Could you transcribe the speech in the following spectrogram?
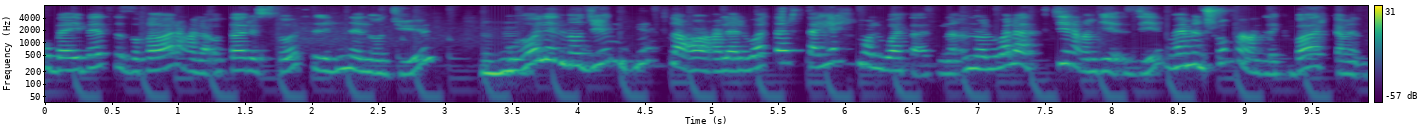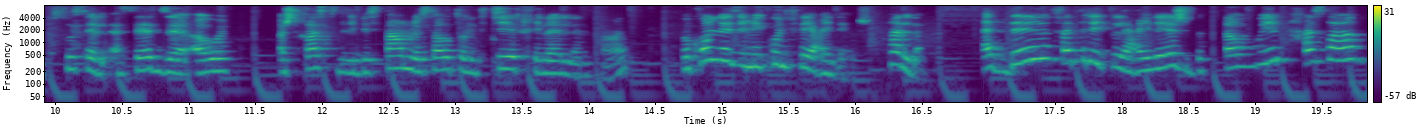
حبيبات صغار على اوتار الصوت اللي هن nodule وهول ال nodule بيطلعوا على الوتر تيحموا الوتر لأنه الولد كثير عم بيأذي. وهي بنشوفها عند الكبار كمان خصوصا الأساتذة أو الأشخاص اللي بيستعملوا صوتهم كثير خلال النهار. بكون لازم يكون في علاج. هلا قد إيه فترة العلاج بتطول حسب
